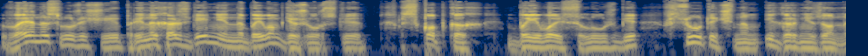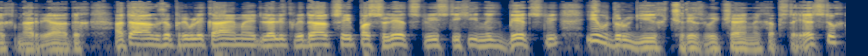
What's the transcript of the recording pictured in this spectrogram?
Военнослужащие при нахождении на боевом дежурстве, в скобках боевой службе, в суточном и гарнизонных нарядах, а также привлекаемые для ликвидации последствий стихийных бедствий и в других чрезвычайных обстоятельствах,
